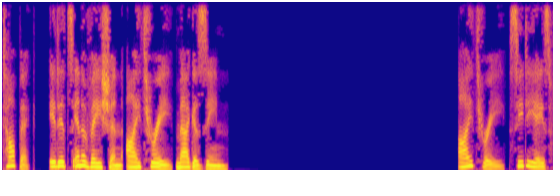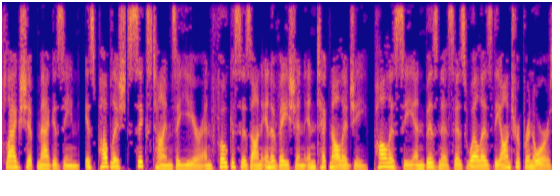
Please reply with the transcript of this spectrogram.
Topic: Its Innovation i3 magazine. I3, CTA's flagship magazine, is published six times a year and focuses on innovation in technology, policy and business as well as the entrepreneurs,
